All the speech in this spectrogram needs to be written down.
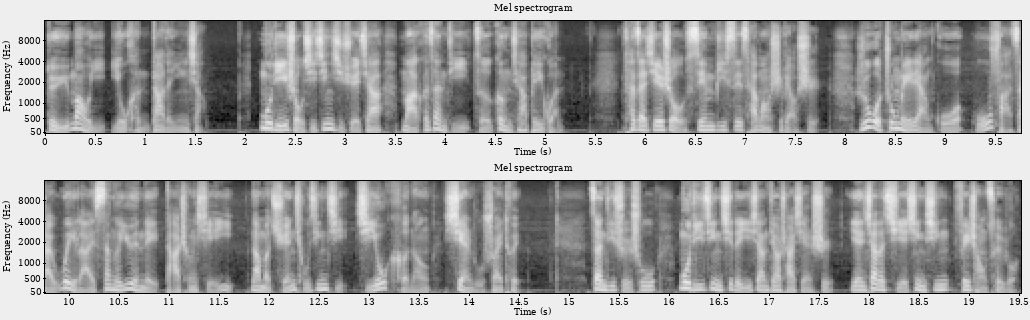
对于贸易有很大的影响。穆迪首席经济学家马克赞迪则更加悲观，他在接受 CNBC 采访时表示，如果中美两国无法在未来三个月内达成协议，那么全球经济极有可能陷入衰退。赞迪指出，穆迪近期的一项调查显示，眼下的企业信心非常脆弱，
